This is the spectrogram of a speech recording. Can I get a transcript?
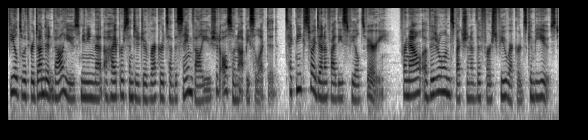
Fields with redundant values, meaning that a high percentage of records have the same value, should also not be selected. Techniques to identify these fields vary. For now, a visual inspection of the first few records can be used.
